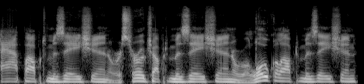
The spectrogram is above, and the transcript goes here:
app optimization or search optimization or local optimization,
